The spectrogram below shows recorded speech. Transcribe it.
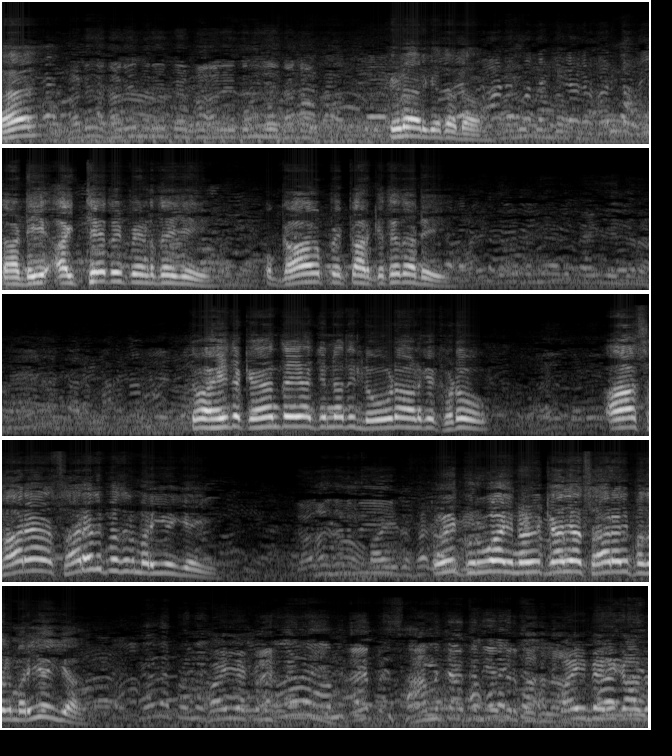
ਹੈ? ਕਿਹੜਾ ਏਰੀਆ ਤੁਹਾਡਾ? ਤੁਹਾਡੀ ਇੱਥੇ ਤੁਸੀਂ ਪਿੰਡ ਦੇ ਜੇ। ਉਹ ਗਾਹ ਪੇ ਘਰ ਕਿੱਥੇ ਤੁਹਾਡੇ? ਤੇ ਅਸੀਂ ਤਾਂ ਕਹਿੰਦੇ ਆ ਜਿਨ੍ਹਾਂ ਦੀ ਲੋੜ ਆਣ ਕੇ ਖੜੋ। ਆ ਸਾਰੇ ਸਾਰਿਆਂ ਦੀ ਫਸਲ ਮਰੀ ਹੋਈ ਆ ਜੀ। ਕੋਈ ਗੁਰੂਆ ਜਿਹਨਾਂ ਨੇ ਕਹਿ ਦਿਆ ਸਾਰਿਆਂ ਦੀ ਫਸਲ ਮਰੀ ਹੋਈ ਆ। ਹਮ ਚੱਕ ਦੀ ਇੱਧਰ ਫਸਲ ਭਾਈ ਮੇਰੀ ਗੱਲ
